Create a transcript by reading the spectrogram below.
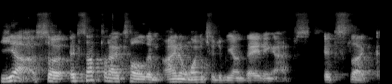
Yeah, so it's not that I told him I don't want you to be on dating apps. It's like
